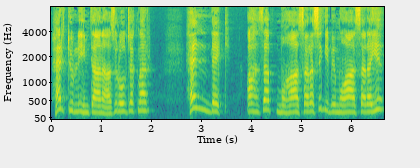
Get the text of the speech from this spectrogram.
her türlü imtihana hazır olacaklar. Hendek, ahzap muhasarası gibi muhasarayı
